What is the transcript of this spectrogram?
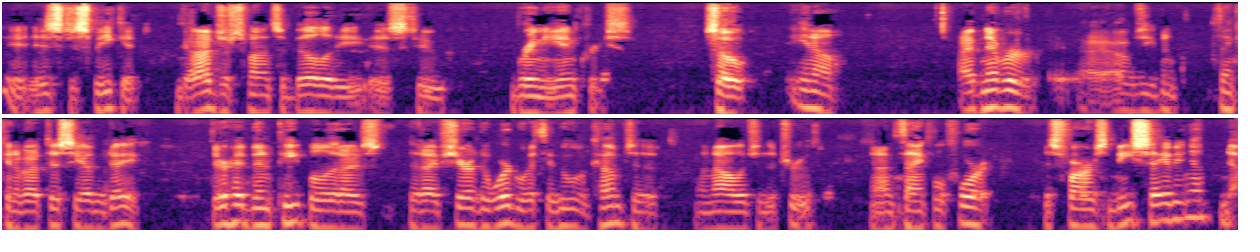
is to speak it. God's responsibility is to bring the increase. So, you know, I've never, I was even thinking about this the other day. There have been people that I've, that I've shared the word with who have come to the knowledge of the truth, and I'm thankful for it. As far as me saving them, no.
